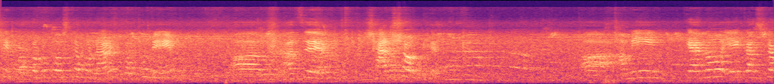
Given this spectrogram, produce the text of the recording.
সেই প্রকল্প উপস্থাপনার প্রথমে আছে সারসংক্ষেপ আহ, আমি কেন এই কাজটা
